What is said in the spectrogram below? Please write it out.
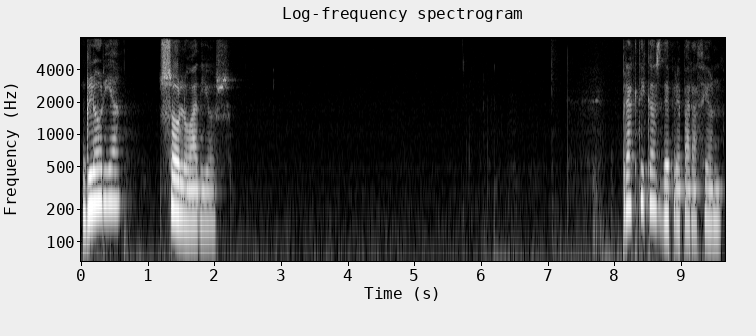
Gloria solo a Dios. Prácticas de preparación.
